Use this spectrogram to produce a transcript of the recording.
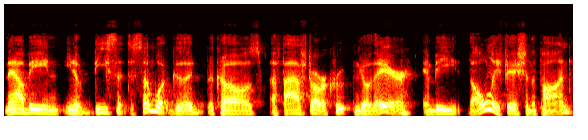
now being, you know, decent to somewhat good because a five star recruit can go there and be the only fish in the pond.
